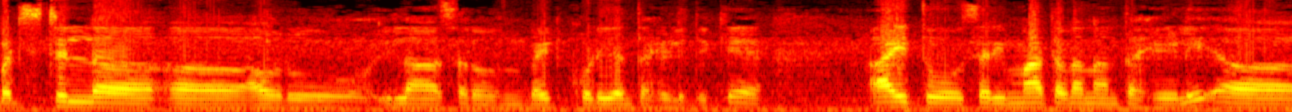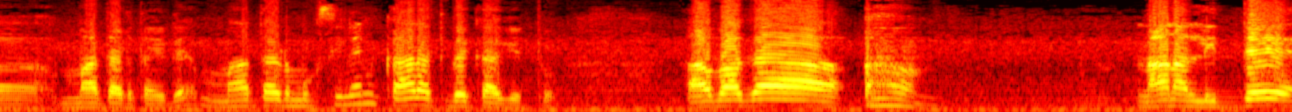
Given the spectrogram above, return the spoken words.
ಬಟ್ ಸ್ಟಿಲ್ ಅವರು, ಇಲ್ಲ ಸರ್ ಒಂದು ಬೈಟ್ ಕೊಡಿ ಅಂತ ಹೇಳಿದ್ದಕ್ಕೆ ಆಯಿತು, ಸರಿ, ಮಾತಾಡೋಣ ಅಂತ ಹೇಳಿ ಮಾತಾಡ್ತಾ ಇದ್ದೆ. ಮಾತಾಡಿ ಮುಗಿಸಿ ನಾನು ಕಾರ್ ಹತ್ಬೇಕಾಗಿತ್ತು. ಆವಾಗ ನಾನು ಅಲ್ಲಿದ್ದೆ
